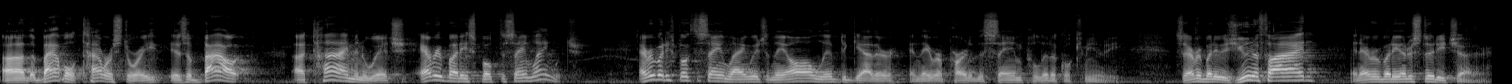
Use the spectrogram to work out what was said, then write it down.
uh, the Babel Tower story is about a time in which everybody spoke the same language. Everybody spoke the same language and they all lived together and they were part of the same political community. So everybody was unified and everybody understood each other.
